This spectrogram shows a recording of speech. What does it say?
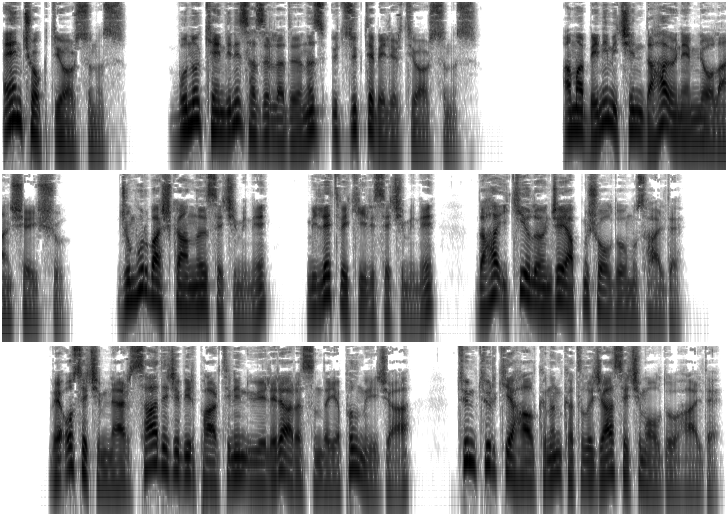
En çok diyorsunuz. Bunu kendiniz hazırladığınız ützükte belirtiyorsunuz. Ama benim için daha önemli olan şey şu. Cumhurbaşkanlığı seçimini, milletvekili seçimini, daha iki yıl önce yapmış olduğumuz halde. Ve o seçimler sadece bir partinin üyeleri arasında yapılmayacağı, tüm Türkiye halkının katılacağı seçim olduğu halde.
